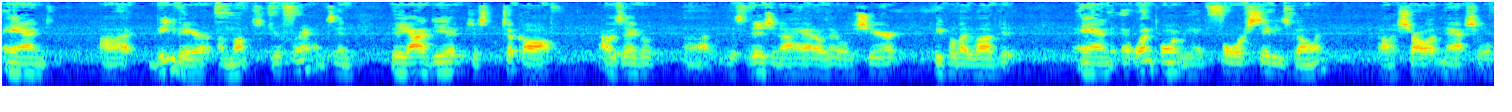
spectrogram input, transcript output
and uh, be there amongst your friends. And the idea just took off. I was able, uh, this vision I had, I was able to share it. People they loved it and at one point, we had four cities going uh, Charlotte, Nashville,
